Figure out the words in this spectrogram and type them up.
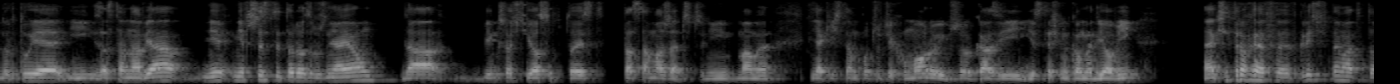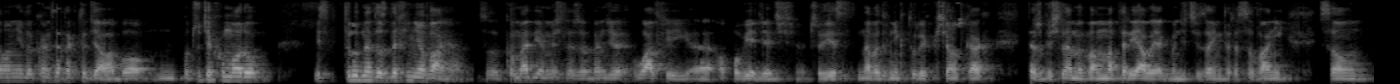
nurtuje i zastanawia. Nie, nie wszyscy to rozróżniają. Dla większości osób to jest ta sama rzecz, czyli mamy jakieś tam poczucie humoru i przy okazji jesteśmy komediowi. A jak się trochę wgryźć w temat, to nie do końca tak to działa, bo mm, poczucie humoru jest trudne do zdefiniowania. Komedię myślę, że będzie łatwiej e, opowiedzieć, czy jest nawet w niektórych książkach, też wyślemy Wam materiały, jak będziecie zainteresowani, są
